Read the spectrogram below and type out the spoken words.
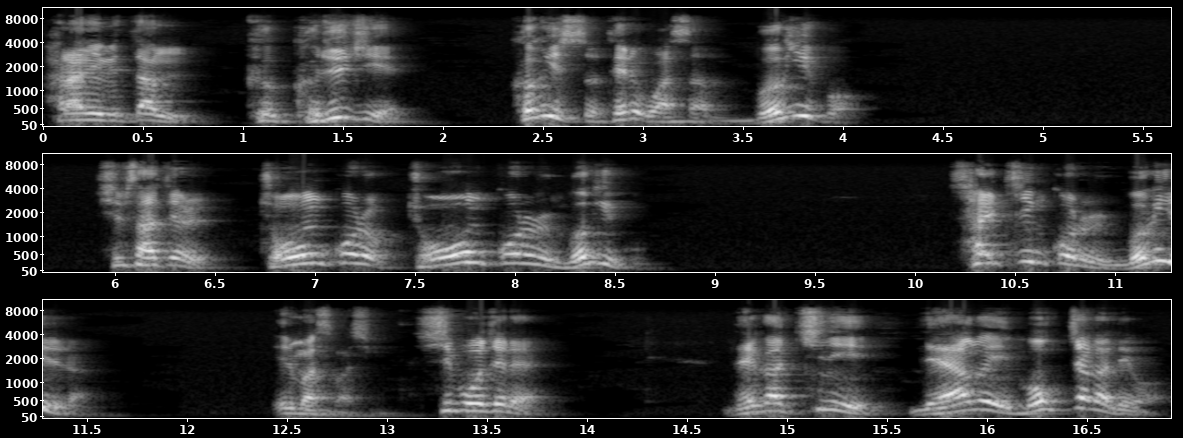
하나님의 땅 그 거주지에 거기서 데리고 와서 먹이고 14절 좋은 꼴을 좋은 꼴을 먹이고 살찐 꼴을 먹이리라 이런 말씀하십니다. 15절에 내가 친히 내 양의 목자가 되어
